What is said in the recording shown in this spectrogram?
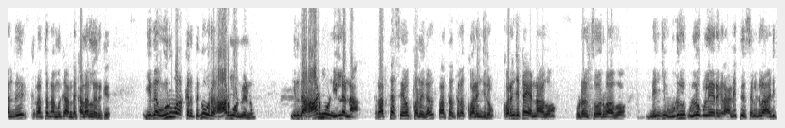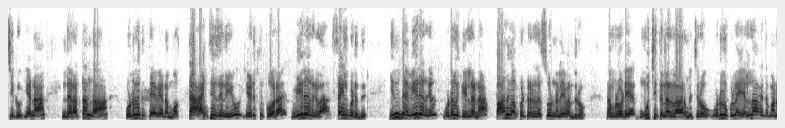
அந்த ரத்தம் நமக்கு அந்த கலர்ல இருக்கு. இதை உருவாக்குறதுக்கு ஒரு ஹார்மோன் வேணும். இந்த ஹார்மோன் இல்லைன்னா ரத்த சிவப்பணுகள் ரத்தத்துல குறைஞ்சிரும். குறைஞ்சிட்டா என்ன ஆகும்? உடல் சோர்வாகும். நெஞ்சு உடல் உள்ளக்குள்ளே இருக்கிற அனைத்து செல்களும் அடிச்சுக்கும். ஏன்னா இந்த ரத்தம் தான் உடலுக்கு தேவையான மொத்த ஆக்சிஜனையும் எடுத்து போற வீரர்களா செயல்படுது. இந்த வீரர்கள் உடலுக்கு இல்லைன்னா பாதுகாப்பற்ற சூழ்நிலை வந்துடும் நம்மளுடைய மூச்சு திணறல் ஆரம்பிச்சிடும் உடலுக்குள்ள எல்லா விதமான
